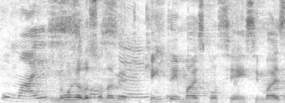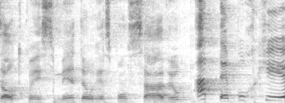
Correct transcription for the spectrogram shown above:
O mais. Num relacionamento, consciente. quem tem mais consciência e mais autoconhecimento é o responsável Até porque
